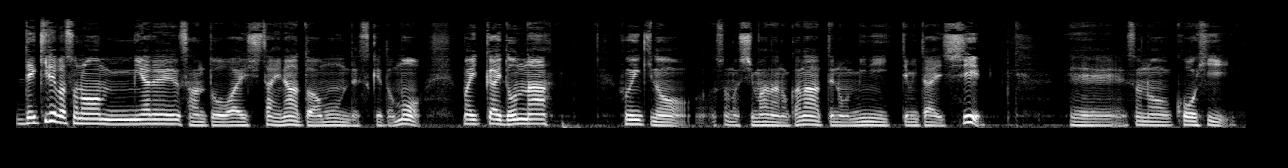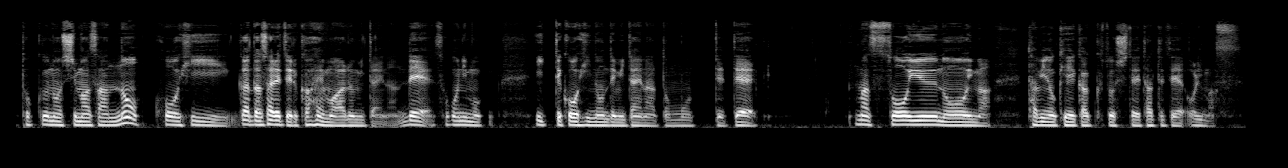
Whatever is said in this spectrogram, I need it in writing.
できればその宮出さんとお会いしたいなとは思うんですけども、まあ一回どんな雰囲気のその島なのかなっていうのを見に行ってみたいし、えー、そのコーヒー、徳之島さんのコーヒーが出されてるカフェもあるみたいなんで、そこにも行ってコーヒー飲んでみたいなと思ってて、まあそういうのを今、旅の計画として立てております。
